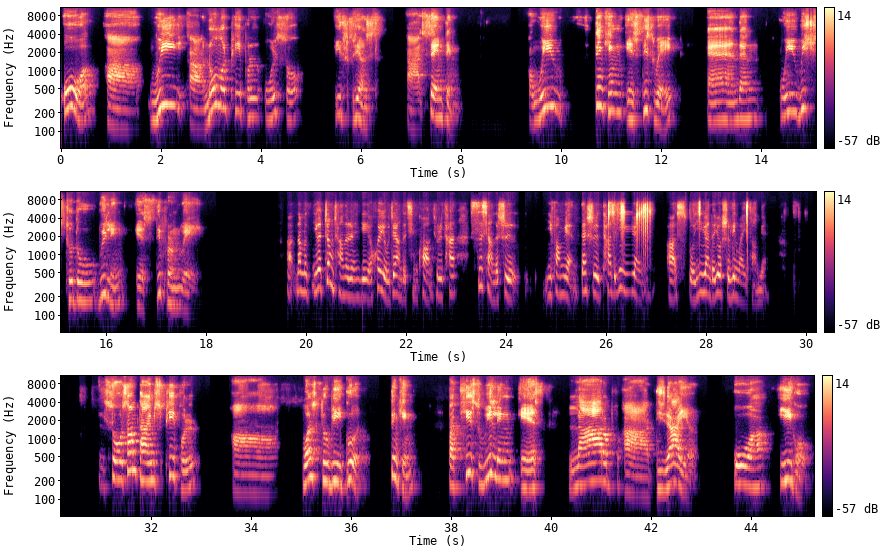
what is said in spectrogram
or uh, we uh, normal people also experienced uh, same thing. We thinking is this way, and then we wish to do willing is different way. 啊，那么一个正常的人也会有这样的情况，就是他思想的是一方面，但是他的意愿啊，所意愿的又是另外一方面。 So sometimes people uh, wants to be good thinking, but his willing is lot of uh, desire or ego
